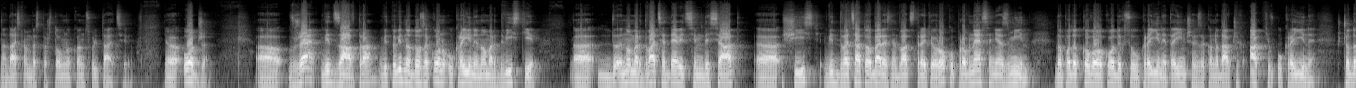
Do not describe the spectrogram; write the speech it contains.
надасть вам безкоштовну консультацію. Е, Отже. Вже від завтра, відповідно до закону України номер 200, е, д- номер 2976 від 20 березня 2023 року про внесення змін до Податкового кодексу України та інших законодавчих актів України щодо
